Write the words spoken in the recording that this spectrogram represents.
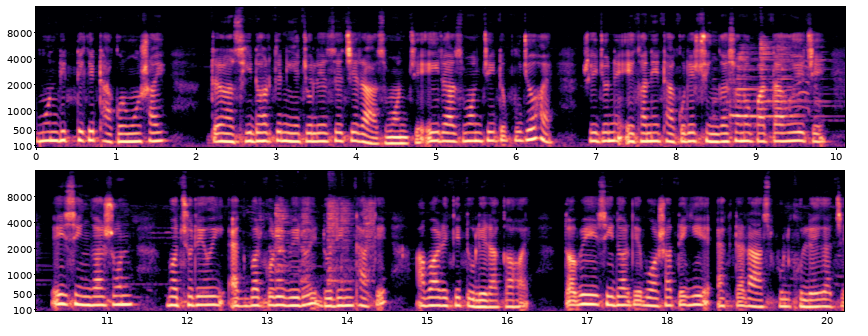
মন্দির থেকে ঠাকুরমশাই টা- শ্রীধরকে নিয়ে চলে এসেছে রাজমঞ্চে। এই রাজমঞ্চেই তো পুজো হয়, সেই জন্য এখানে ঠাকুরের সিংহাসনও পাতা হয়েছে। এই সিংহাসন বছরে ওই একবার করে বেরোয়, দুদিন থাকে, আবার একে তুলে রাখা হয়। তবে এই শ্রীধরকে বসাতে গিয়ে একটা রাসফুল খুলে গেছে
